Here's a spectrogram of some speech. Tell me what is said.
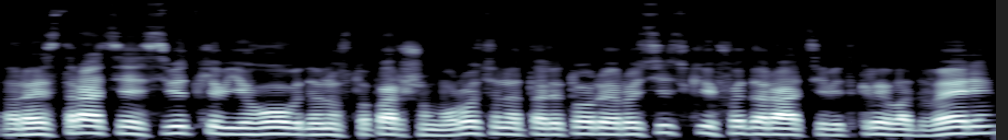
Реєстрація свідків його в 91-му році на території Російської Федерації відкрила двері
